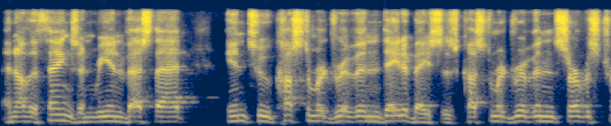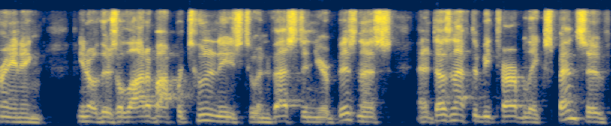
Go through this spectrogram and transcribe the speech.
and other things and reinvest that into customer driven databases, customer driven service training. You know, there's a lot of opportunities to invest in your business, and it doesn't have to be terribly expensive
